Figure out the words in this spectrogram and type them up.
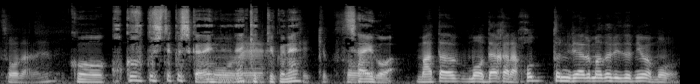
そうだね。こう、克服していくしかないんだよね、もう結局ね。結局最後は。またもうだから本当にレアル・マドリードにはもう、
